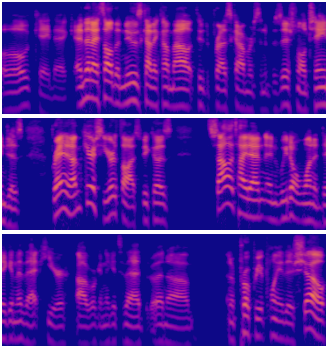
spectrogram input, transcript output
okay, Nick. And then I saw the news kind of come out through the press conference and the positional changes. Brandon, I'm curious your thoughts because solid tight end, and we don't want to dig into that here. Uh, we're going to get to that in a, an appropriate point of this show.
